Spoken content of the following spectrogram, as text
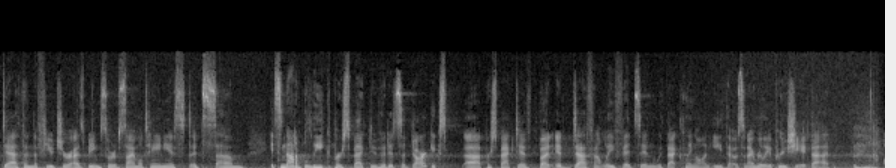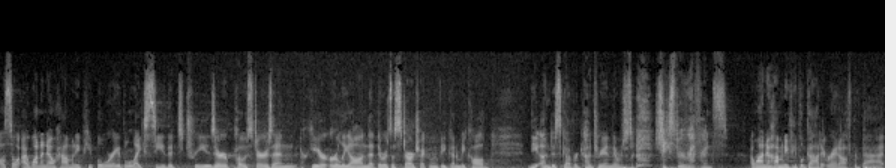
death and the future as being sort of simultaneous. It's um, it's not a bleak perspective, but it's a dark ex- uh, perspective, but it definitely fits in with that Klingon ethos, and I really appreciate that. Mm-hmm. Also, I want to know how many people were able to like see the teaser posters and hear early on that there was a Star Trek movie going to be called The Undiscovered Country, and they were just like, oh, Shakespeare reference. I want to know how many people got it right off the bat.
